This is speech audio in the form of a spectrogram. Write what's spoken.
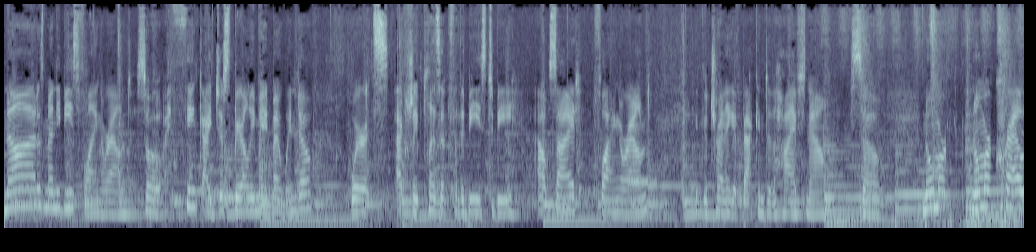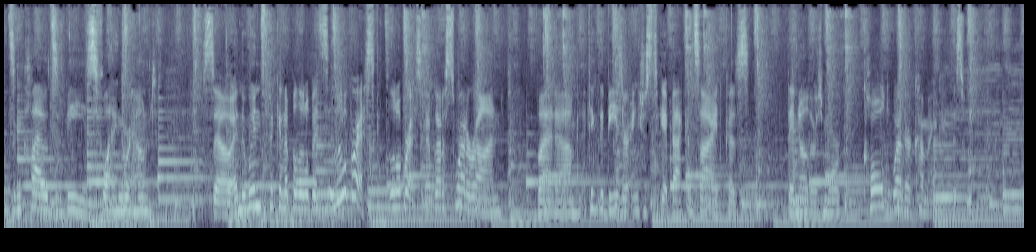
not as many bees flying around. So I think I just barely made my window where it's actually pleasant for the bees to be outside flying around. I think they're trying to get back into the hives now. So no more no more crowds and clouds of bees flying around. So and the wind's picking up a little bit. It's a little brisk. It's a little brisk. I've got a sweater on, but um, I think the bees are anxious to get back inside because they know there's more cold weather coming this week.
